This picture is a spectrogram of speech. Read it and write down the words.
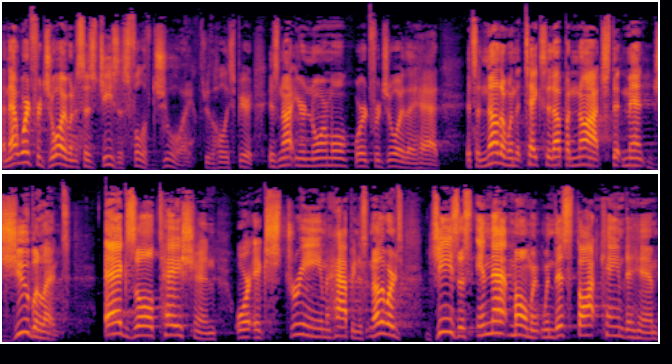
And that word for joy, when it says Jesus, full of joy through the Holy Spirit, is not your normal word for joy they had. It's another one that takes it up a notch that meant jubilant, exultation, or extreme happiness. In other words, Jesus, in that moment when this thought came to him,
